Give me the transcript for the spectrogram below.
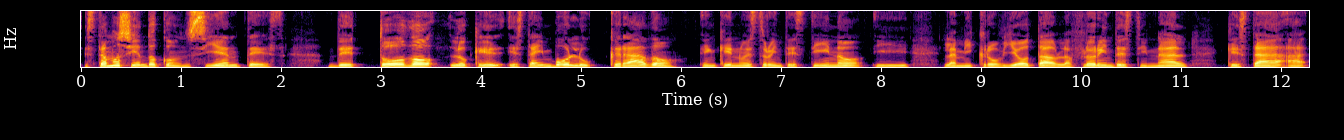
Estamos siendo conscientes de todo lo que está involucrado en que nuestro intestino y la microbiota o la flora intestinal que está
